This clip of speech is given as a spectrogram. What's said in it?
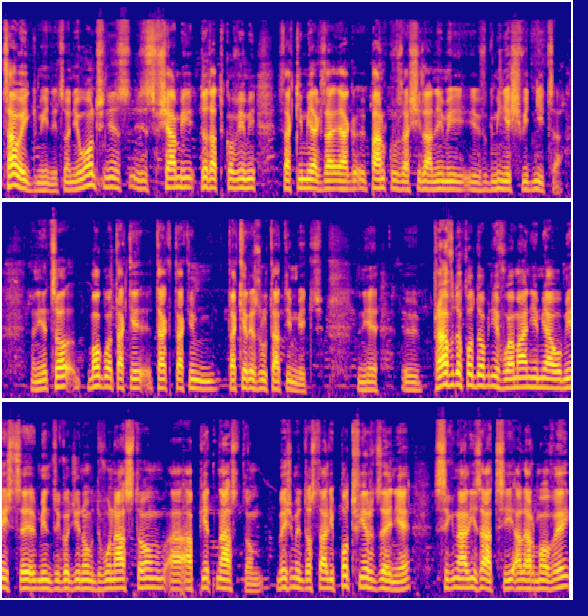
Całej gminy, co nie łącznie z, z wsiami dodatkowymi, takimi jak, jak parków zasilanymi w gminie Świdnica. No nie, co mogło takie, tak, takim, takie rezultaty mieć. Nie, y, prawdopodobnie włamanie miało miejsce między godziną 12 a, a 15. Myśmy dostali potwierdzenie sygnalizacji alarmowej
